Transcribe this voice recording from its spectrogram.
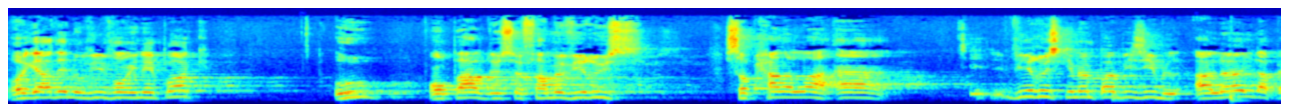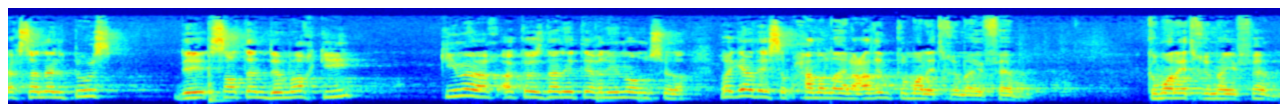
Regardez, nous vivons une époque où on parle de ce fameux virus. Subhanallah, un virus qui n'est même pas visible à l'œil, la personne elle tousse des centaines de morts qui, qui meurt à cause d'un éternuement ou cela. Regardez, subhanallah al comment l'être humain est faible. Comment l'être humain est faible.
